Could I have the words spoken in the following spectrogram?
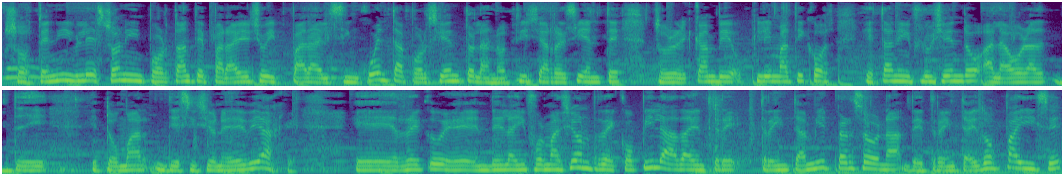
sostenibles son importantes para ellos y para el 50% las noticias recientes sobre el cambio climático están influyendo a la hora de tomar decisiones de viaje. Eh, eh, de la información recopilada entre 30.000 personas de 32 países,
